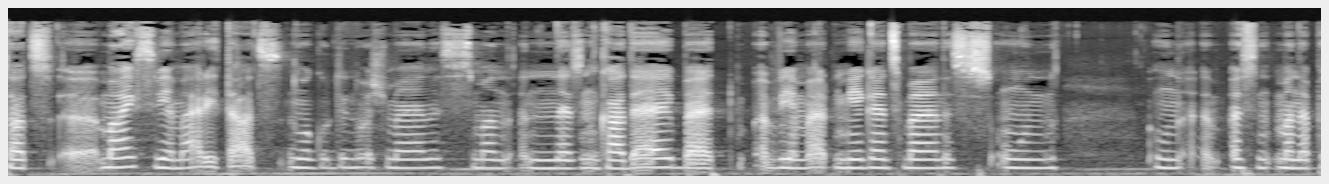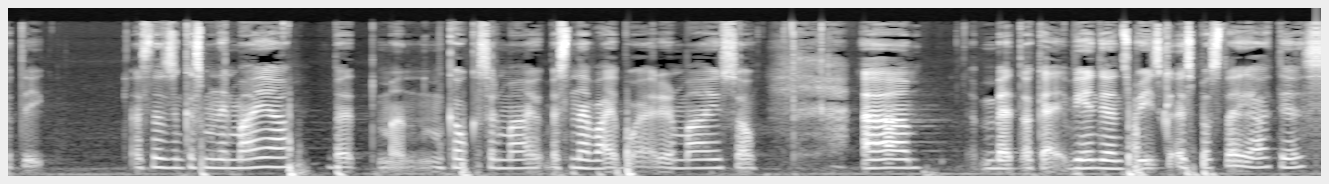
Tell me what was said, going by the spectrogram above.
Tāds uh, maijs vienmēr ir tāds nogurdinošs mēnesis. Man nezinu kādēļ, bet vienmēr miegains mēnesis. Un, un es, man nepatīk. Es nezinu, kas man ir mājā, bet man kaut kas ar māju, es nevaiboju arī ar māju. So, um, Bet, ok, viendienas bija, es pastaigāties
